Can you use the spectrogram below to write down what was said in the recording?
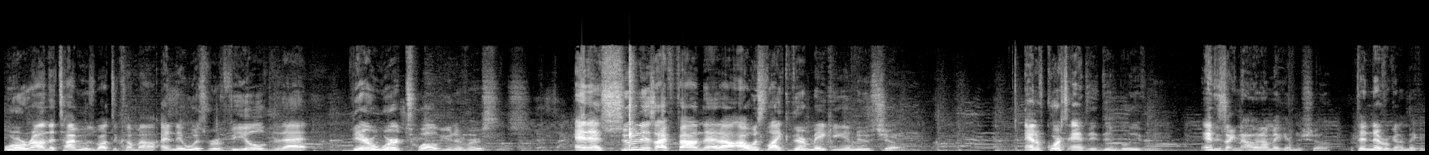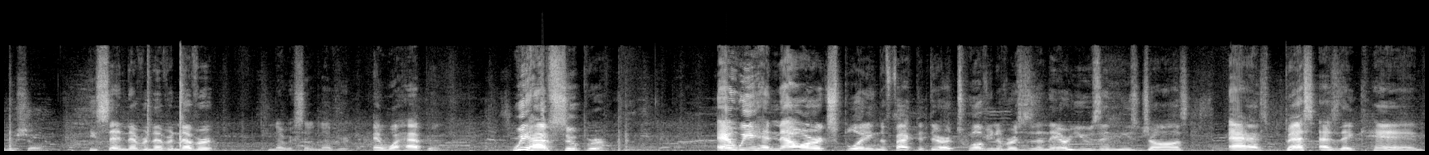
or around the time it was about to come out, and it was revealed that there were 12 universes. And as soon as I found that out, I was like, they're making a new show. And of course, Anthony didn't believe me. Anthony's like, no, they're not making a new show. They're never gonna make a new show. He said, never, never, never. Never say never. And what happened? We have Super. And we had now are exploiting the fact that there are 12 universes and they are using these Johns as best as they can.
